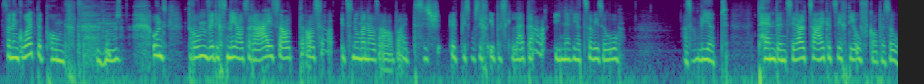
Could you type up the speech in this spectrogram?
so ein guter Punkt. Mhm. und darum würde ich es mehr als Reise als, als jetzt nur als Arbeit. Das ist etwas, was sich über das Leben innen wird sowieso, also wird tendenziell zeigen sich die Aufgaben so.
